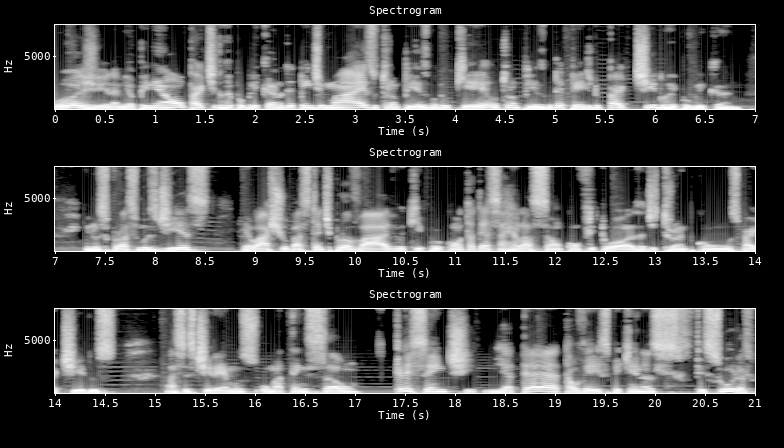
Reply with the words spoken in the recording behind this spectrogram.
Hoje, na minha opinião, o Partido Republicano depende mais do trumpismo do que o trumpismo depende do Partido Republicano. E nos próximos dias, eu acho bastante provável que, por conta dessa relação conflituosa de Trump com os partidos, assistiremos uma tensão crescente e até talvez pequenas fissuras,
